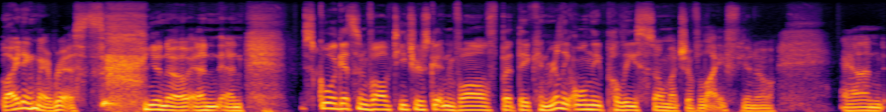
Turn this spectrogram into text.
biting my wrists, you know, and, and school gets involved, teachers get involved, but they can really only police so much of life, you know. And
